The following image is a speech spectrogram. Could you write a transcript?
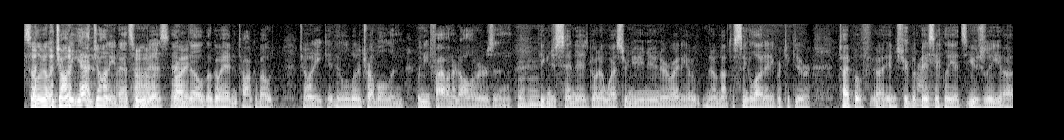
so they'll be like, Johnny, yeah, Johnny, that's who Uh-huh, it is. And right. they'll, they'll go ahead and talk about Johnny getting in a little bit of trouble and we need $500 and Mm-hmm. if you can just send it, go to Western Union or any, you know, not to single out any particular type of uh, industry, but Right. basically it's usually uh,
